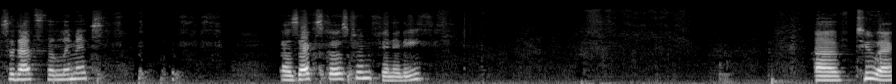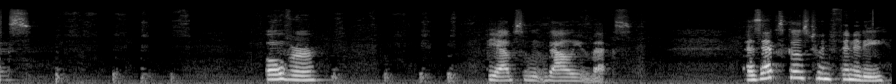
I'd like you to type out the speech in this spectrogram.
So that's the limit as x goes to infinity of 2x over the absolute value of x. As x goes to infinity,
